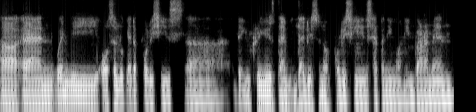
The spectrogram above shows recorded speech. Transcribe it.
Uh, and when we also look at the policies, uh, the increased dilution of policies happening on environment,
